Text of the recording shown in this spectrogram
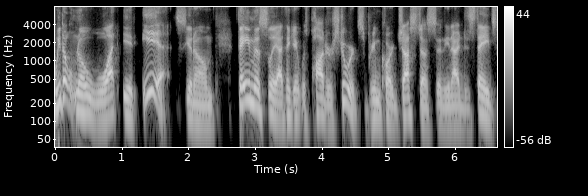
we don't know what it is. You know, famously, I think it was Potter Stewart, Supreme Court Justice in the United States,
